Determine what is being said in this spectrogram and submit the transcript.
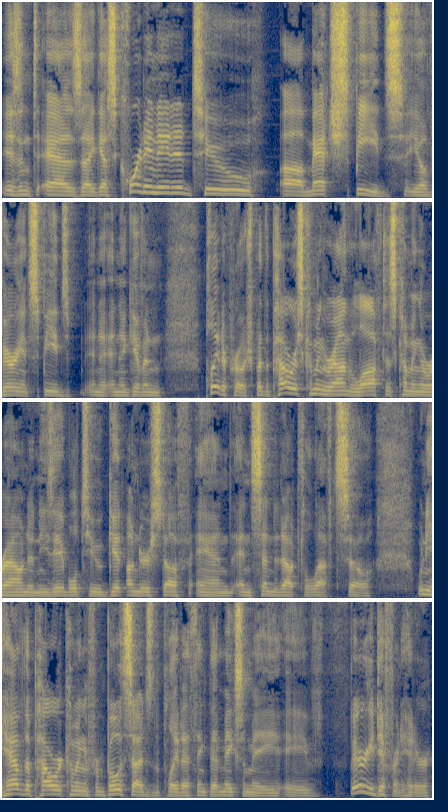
isn't as I guess coordinated to uh, match speeds, you know, variant speeds in a, in a given plate approach. But the power is coming around, the loft is coming around, and he's able to get under stuff and and send it out to the left. So when you have the power coming from both sides of the plate, I think that makes him a a very different hitter.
